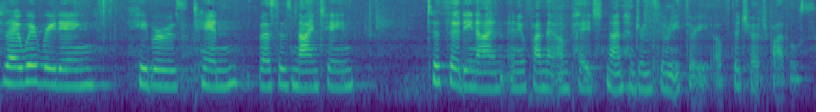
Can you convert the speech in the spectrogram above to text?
today we're reading Hebrews 10, verses 19 to 39, and you'll find that on page 973 of the Church Bibles.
